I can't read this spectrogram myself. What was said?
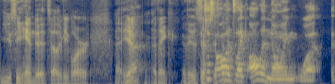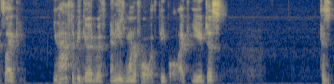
you see him do it to other people. Or, uh, yeah, yeah, I think I think it's, it's just it's all. It's like all in knowing what it's like. You have to be good with, and he's wonderful with people. Like you just because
